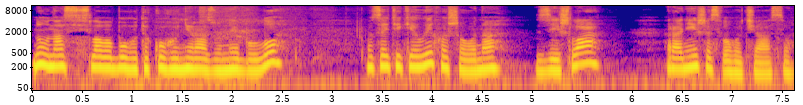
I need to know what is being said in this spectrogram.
Ну, у нас, слава Богу, такого ні разу не було. Оце тільки лихо, що вона зійшла раніше свого часу.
